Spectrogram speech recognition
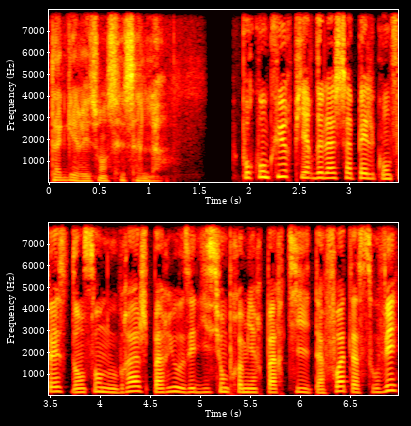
ta guérison, c'est celle-là. Pour conclure, Pierre de la Chapelle confesse dans son ouvrage paru aux éditions Première Partie Ta foi t'a sauvé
